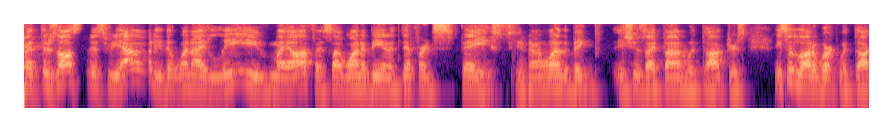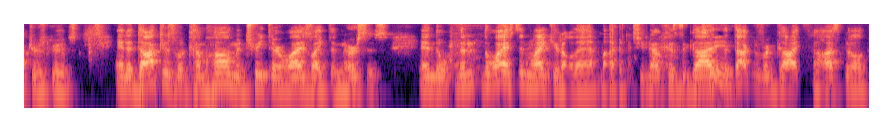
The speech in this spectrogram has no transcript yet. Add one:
but there's also this reality that when I leave my office, I want to be in a different space. You know, one of the big issues I found with doctors, they did a lot of work with doctors groups, and the doctors would come home and treat their wives like the nurses, and the the, the wives didn't like it all that much, you know, because the guy the doctors were gods in the hospital,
